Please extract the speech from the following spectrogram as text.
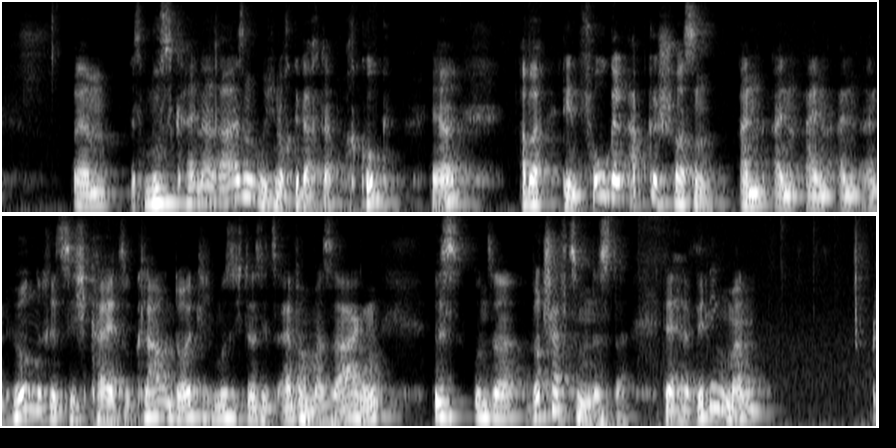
Ähm, es muss keiner rasen, wo ich noch gedacht habe, ach guck, ja, aber den Vogel abgeschossen an, an, an, an Hirnrissigkeit, so klar und deutlich muss ich das jetzt einfach mal sagen, ist unser Wirtschaftsminister. Der Herr Willingmann.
